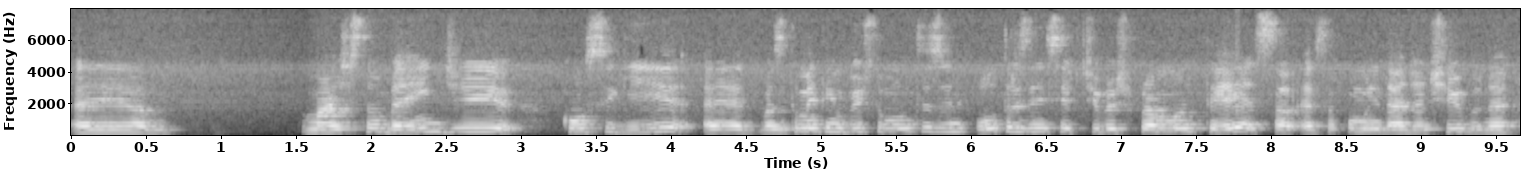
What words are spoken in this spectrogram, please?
é, mas também de conseguir, é, mas eu também tenho visto muitas outras iniciativas para manter essa, essa comunidade ativa, né?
